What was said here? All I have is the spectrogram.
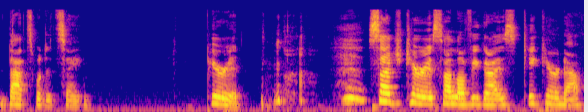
That's what it's saying. Period. Sagittarius, I love you guys. Take care now.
